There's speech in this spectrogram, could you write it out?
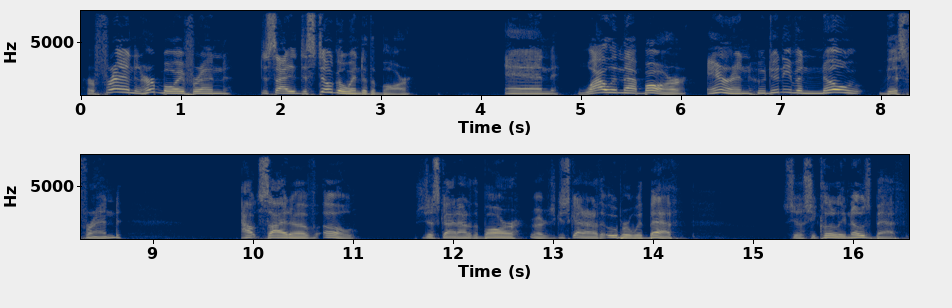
Her friend and her boyfriend decided to still go into the bar. And while in that bar, Aaron, who didn't even know this friend outside of, oh, she just got out of the bar or just got out of the Uber with Beth. So she clearly knows Beth.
